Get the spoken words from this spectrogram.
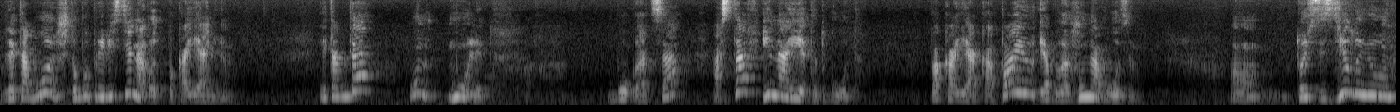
для того, чтобы привести народ к покаянию. И тогда он молит Бога Отца, оставь и на этот год, пока я копаю и обложу навозом. А, то есть сделаю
